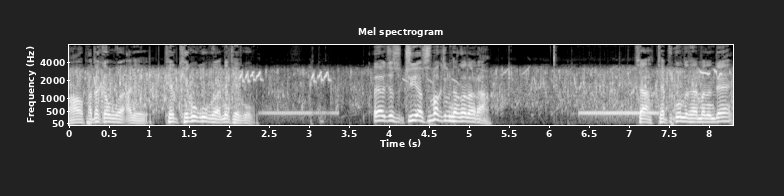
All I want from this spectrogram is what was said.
아 바닷가 온 거 아니 계, 계곡 온 거 같네 계곡. 야 저 주희야 수박 좀 담가놔라. 자 데프콘도 닮았는데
